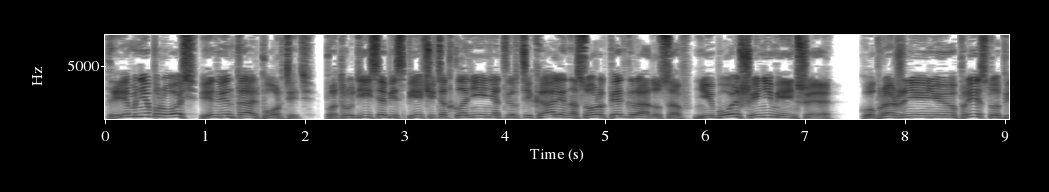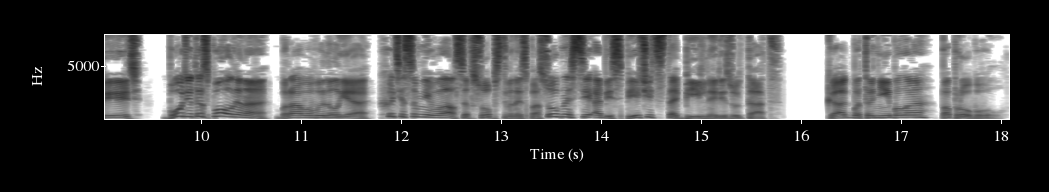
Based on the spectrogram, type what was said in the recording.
«Ты мне брось инвентарь портить. Потрудись обеспечить отклонение от вертикали на 45 градусов, не больше и не меньше. К упражнению приступить!» «Будет исполнено!» – браво выдал я, хоть и сомневался в собственной способности обеспечить стабильный результат. Как бы то ни было, попробовал.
